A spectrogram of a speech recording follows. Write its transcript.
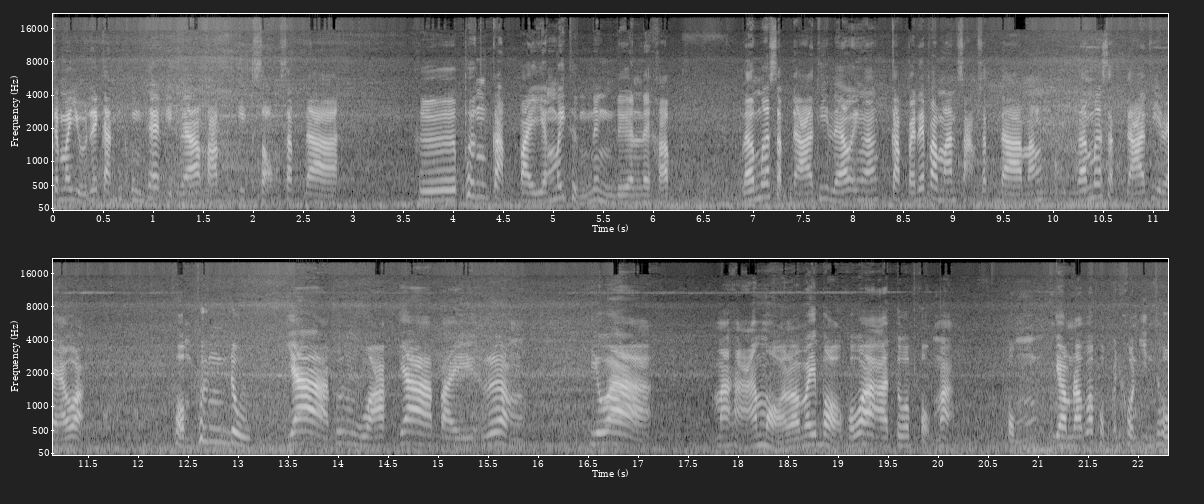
จะมาอยู่ด้วยกันที่กรุงเทพอีกแล้วครับ อีกสองสัปดาห์ คือเพิ่งกลับไปยังไม่ถึงหนึ่งเดือนเลยครับ แล้วเมื่อสัปดาห์ที่แล้วเองนะกลับไปได้ประมาณ 3 สัปดาห์มั้ง แล้วเมื่อสัปดาห์ที่แล้วอะ ผมเพิ่งดุย่าเพิ่งวักย่าไปเรื่องที่ว่ามาหาหมอเราไม่บอก เพราะว่าตัวผมอะ ผมยอมรับว่าผมเป็นคนอินโทร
